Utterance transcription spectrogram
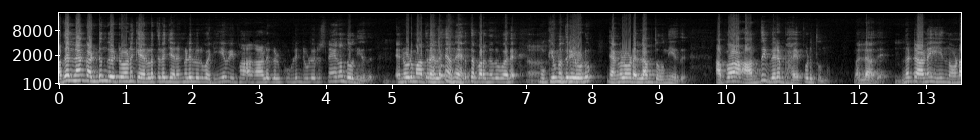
അതെല്ലാം കണ്ടും കേട്ടുമാണ് കേരളത്തിലെ ജനങ്ങളിൽ ഒരു വലിയ വിഭാഗ ആളുകൾക്ക് ഉള്ളിന്റെ ഉള്ളിൽ ഒരു സ്നേഹം തോന്നിയത്. എന്നോട് മാത്രമല്ല ഞാൻ നേരത്തെ പറഞ്ഞതുപോലെ മുഖ്യമന്ത്രിയോടും ഞങ്ങളോടെല്ലാം തോന്നിയത്. അപ്പോൾ അത് ഇവരെ ഭയപ്പെടുത്തുന്നു വല്ലാതെ. എന്നിട്ടാണ് ഈ നുണ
